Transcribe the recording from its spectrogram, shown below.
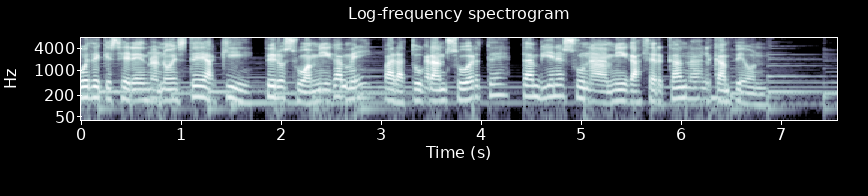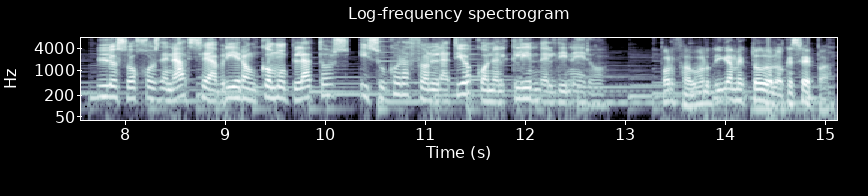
Puede que Serena no esté aquí, pero su amiga May, para tu gran suerte, también es una amiga cercana al campeón. Los ojos de Nat se abrieron como platos, y su corazón latió con el clean del dinero. Por favor dígame todo lo que sepa.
